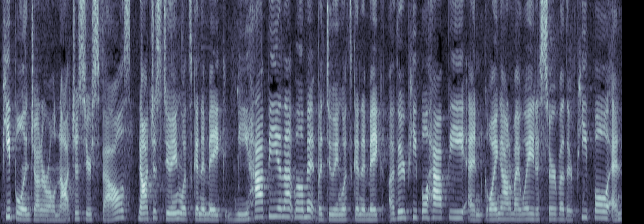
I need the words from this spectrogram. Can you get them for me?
people in general, not just your spouse, not just doing what's going to make me happy in that moment, but doing what's going to make other people happy and going out of my way to serve other people And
